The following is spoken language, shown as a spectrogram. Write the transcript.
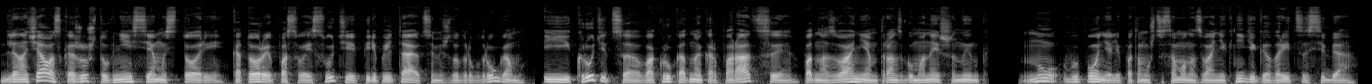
Для начала скажу, что в ней 7 историй, которые по своей сути переплетаются между друг другом и крутятся вокруг одной корпорации под названием Transhumanation Inc. Ну, вы поняли, потому что само название книги говорит за себя.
